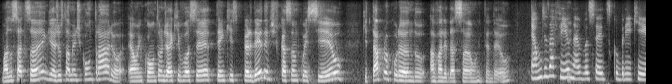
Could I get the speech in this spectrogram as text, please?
Mas o satsang é justamente o contrário, é um encontro onde é que você tem que perder a identificação com esse eu que está procurando a validação, entendeu? É um desafio, né? Você descobrir que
